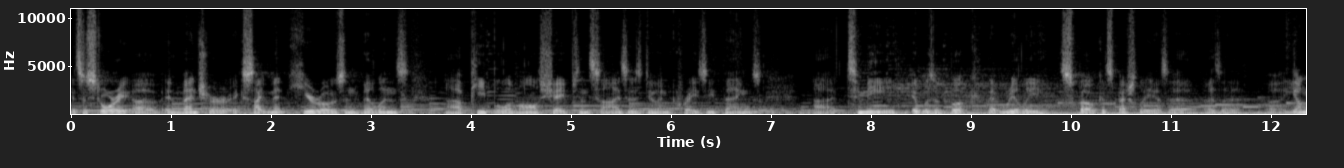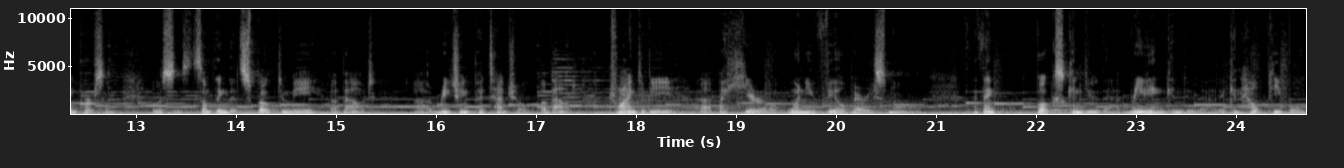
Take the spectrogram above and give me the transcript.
it's a story of adventure, excitement, heroes and villains, uh, people of all shapes and sizes doing crazy things. Uh, to me, it was a book that really spoke, especially as a, as a, a young person. It was something that spoke to me about uh, reaching potential, about trying to be a, hero when you feel very small. I think books can do that, reading can do that. It can help people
